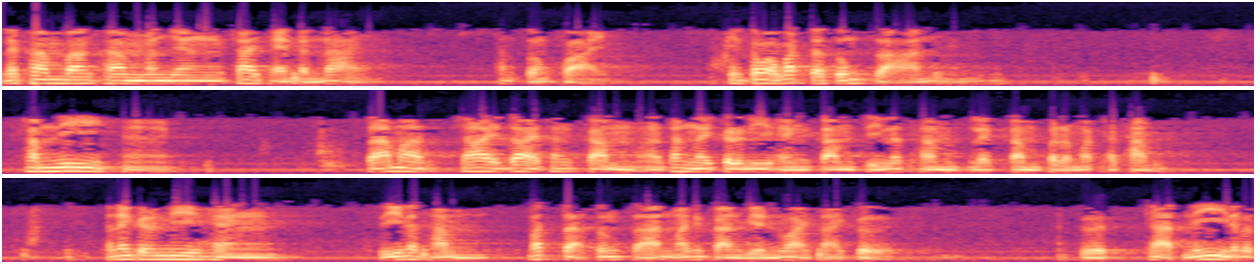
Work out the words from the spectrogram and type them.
และคำบางคำมันยังใช้แทนกันได้ ทั้งสองฝ่ายเช่นคำว่าวัฏสงสารคำนี้ สามารถใช้ได้ทั้งกรรมทั้งในกรณีแห่งกรรมศีลธรรม และกรรมปรมัตถธรรมถ้าในกรณีแห่งศีลธรรม วัฏสงสารหมายถึงการเวียนว่ายตายเกิด เกิดชาตินี้แล้วก็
